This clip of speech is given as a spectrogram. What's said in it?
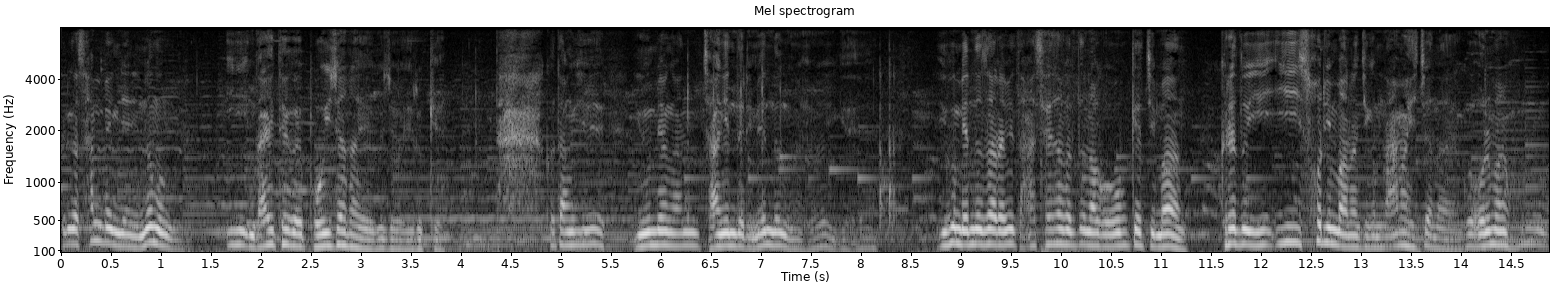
그러니까 300년이 넘은 거예요. 이 나이테가 보이잖아요. 그죠? 이렇게. 그 당시 유명한 장인들이 만든 거예요, 이게. 이거 만든 사람이 다 세상을 떠나고 없겠지만 그래도 이, 이 소리만은 지금 남아 있잖아요. 그 얼마나 훌륭한.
